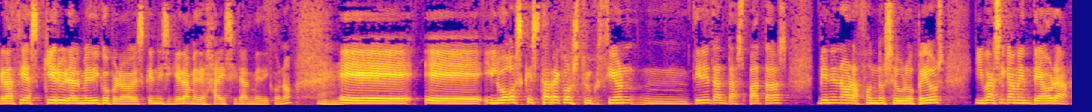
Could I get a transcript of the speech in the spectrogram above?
Gracias, quiero ir al médico, pero es que ni siquiera me dejáis ir al médico, ¿no? Eh, eh, y luego es que esta reconstrucción mm, tiene tantas patas, vienen ahora fondos europeos y básicamente ahora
